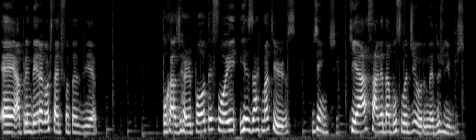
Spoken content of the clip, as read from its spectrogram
é, aprender a gostar de fantasia por causa de Harry Potter foi His Dark Materials. Gente, que é a saga da Bússola de Ouro, né, dos livros.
